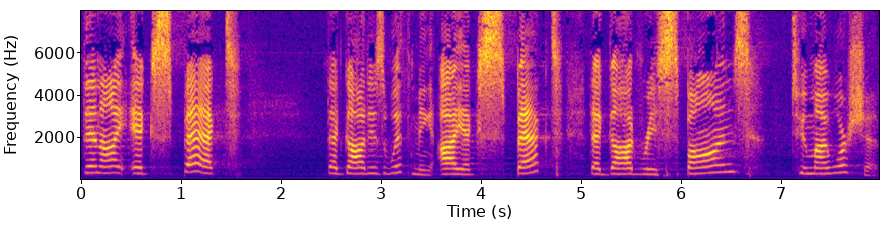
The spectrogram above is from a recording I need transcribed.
then I expect that God is with me. I expect that God responds to my worship.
